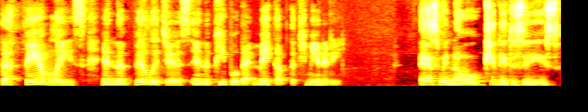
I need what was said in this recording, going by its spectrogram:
the families and the villages and the people that make up the community. As we know, kidney disease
